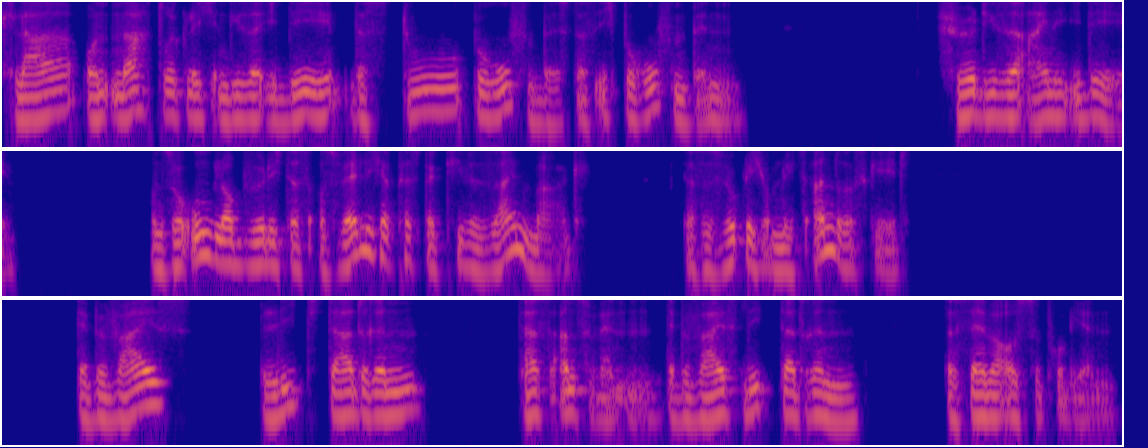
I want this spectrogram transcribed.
klar und nachdrücklich in dieser Idee, dass du berufen bist, dass ich berufen bin für diese eine Idee. Und so unglaubwürdig das aus weltlicher Perspektive sein mag, dass es wirklich um nichts anderes geht. Der Beweis liegt da drin, das anzuwenden. Der Beweis liegt da drin, das selber auszuprobieren.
